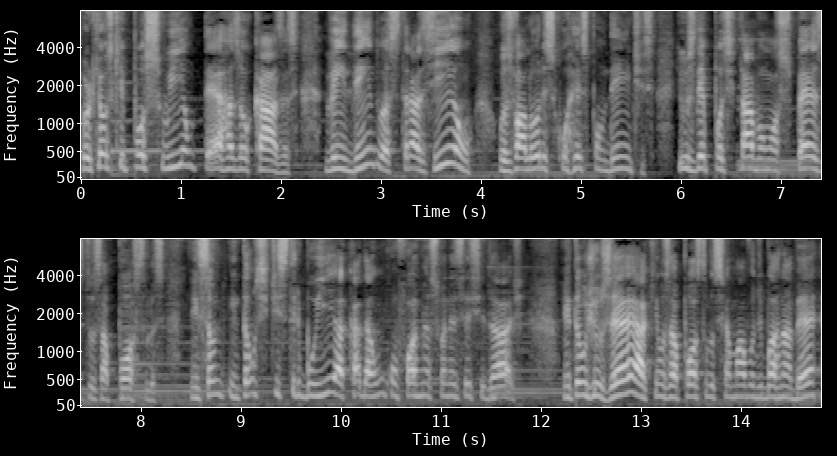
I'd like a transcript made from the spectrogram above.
porque os que possuíam terras ou casas, vendendo-as, traziam os valores correspondentes e os depositavam aos pés dos apóstolos. Então, então se distribuía a cada um conforme a sua necessidade. Então José, a quem os apóstolos chamavam de Barnabé,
